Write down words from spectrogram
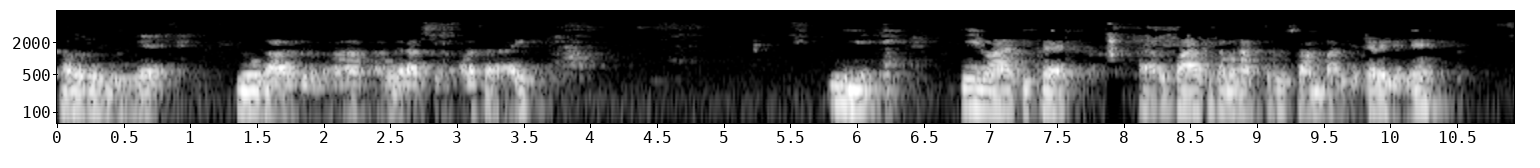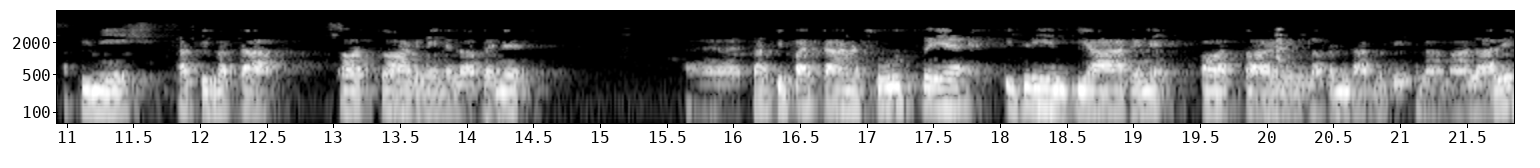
කවුරුන්නේ යෝගාග්‍රහ අංගරක්ෂක අවසරයි. මේ මේ වාතික උපාසකමන අතර සම්බන්ධ කරගෙන අපි මේ සතිපතා පවත්වාගෙන යන ලබන සතිපට්ඨාන සූත්‍රය ඉදිරියෙන් තියාගෙන පවත්වාගෙන ලබන ධර්ම දේශනා මාලාවේ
